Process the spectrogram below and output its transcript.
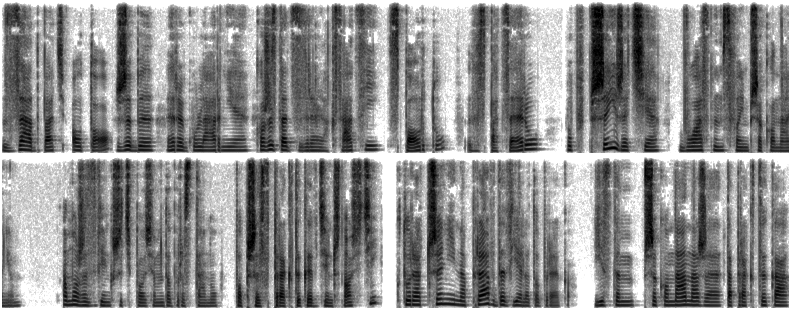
zadbać o to, żeby regularnie korzystać z relaksacji, sportu, spaceru lub przyjrzeć się własnym swoim przekonaniom, a może zwiększyć poziom dobrostanu poprzez praktykę wdzięczności, która czyni naprawdę wiele dobrego. Jestem przekonana, że ta praktyka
